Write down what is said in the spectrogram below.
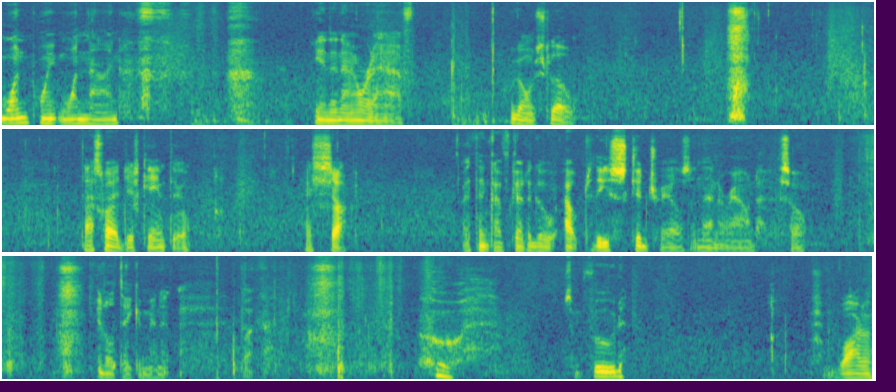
1.19 in an hour and a half. We're going slow. That's what I just came through. I sucked. I think I've got to go out to these skid trails and then around, so it'll take a minute. But whew, some food, some water.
